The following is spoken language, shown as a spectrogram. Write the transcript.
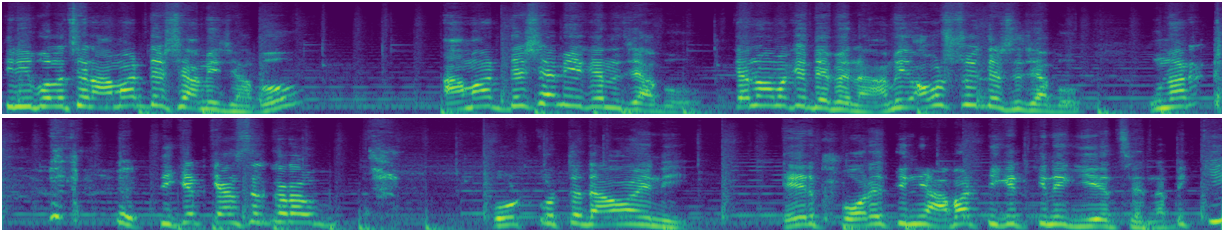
তিনি বলেছেন, আমার দেশে আমি যাব, আমার দেশে আমি এখানে যাব, কেন আমাকে দেবে না? আমি অবশ্যই দেশে যাব। উনার টিকিট ক্যান্সেল করা ভোট করতে দেওয়া হয়নি। এরপরে তিনি আবার টিকিট কিনে গিয়েছেন। আপনি কি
